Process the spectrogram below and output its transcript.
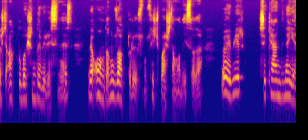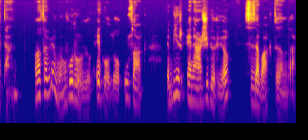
işte aklı başında birisiniz ve ondan uzak duruyorsunuz hiç başlamadıysa da. Böyle bir işte kendine yeten, anlatabiliyor muyum? Gururlu, egolu, uzak bir enerji görüyor size baktığında.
